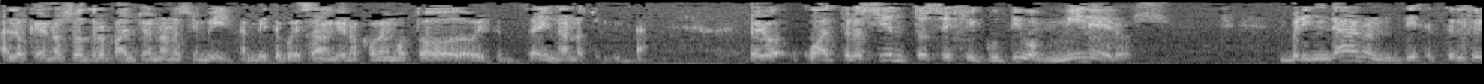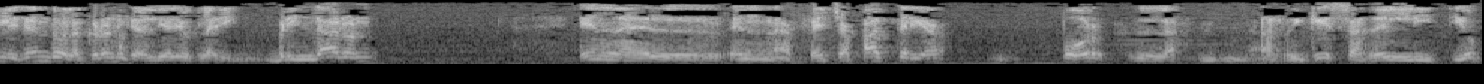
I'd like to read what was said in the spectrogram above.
a los que a nosotros, Pancho, no nos invitan, ¿viste? Porque saben que nos comemos todo, ¿viste? Entonces ahí no nos invitan. Pero 400 ejecutivos mineros brindaron, estoy leyendo la crónica del diario Clarín, brindaron en la, el- en la fecha patria por las, las riquezas del litio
